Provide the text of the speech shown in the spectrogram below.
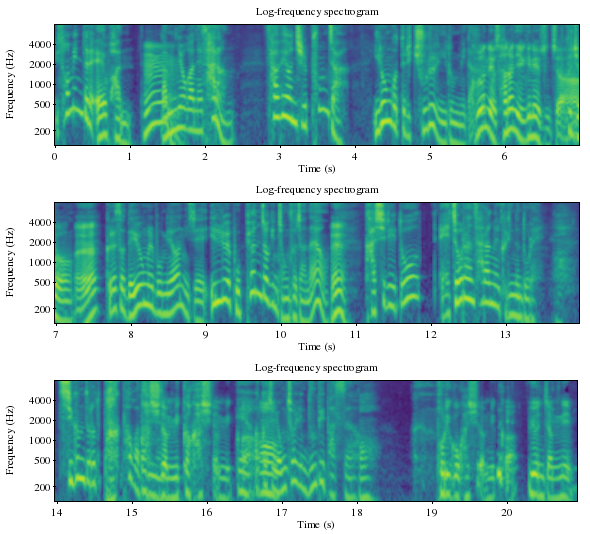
이 서민들의 애환, 음. 남녀 간의 사랑, 사회현실 풍자 이런 것들이 주를 이룹니다. 그렇네요. 사는 얘기네요, 진짜. 그죠. 예? 그래서 내용을 보면 이제 인류의 보편적인 정서잖아요. 예. 가시리도 애절한 사랑을 그리는 노래. 아. 지금 들어도 팍팍 와닿네요. 가시렵니까? 가시렵니까? 예, 아까 어. 저 영철님 눈빛 봤어요. 어. 버리고 가시렵니까? 위원장님.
